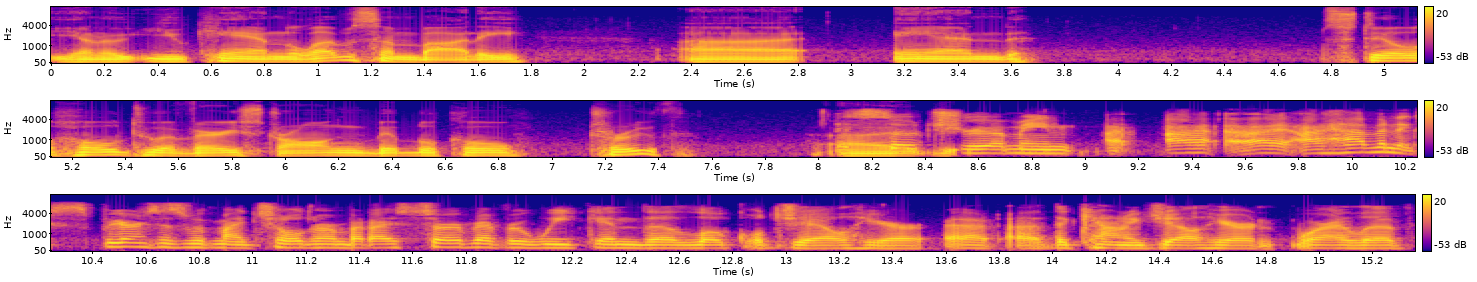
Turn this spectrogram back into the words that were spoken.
you know, you can love somebody uh, and still hold to a very strong biblical truth. It's Uh, so true. I mean, I, I, I haven't experienced this with my children, but I serve every week in the local jail here at uh, the county jail here where I live.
